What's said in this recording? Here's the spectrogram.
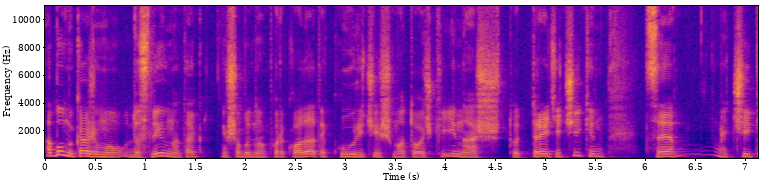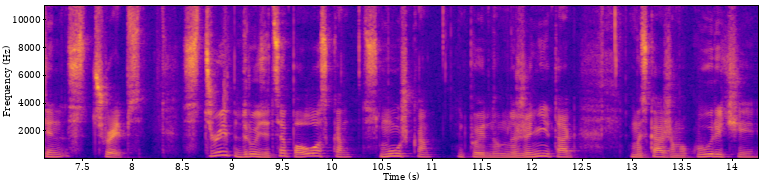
Або ми кажемо дослівно, так, якщо будемо перекладати курячі шматочки. І наш тут третій chicken – це chicken strips. Strip, друзі, це полоска, смужка, відповідно, множині, так, ми скажемо курячі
